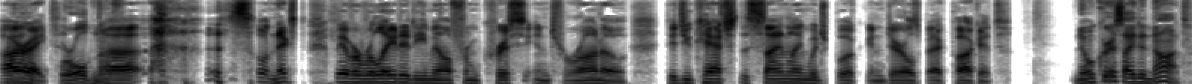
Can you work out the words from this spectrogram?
All Well, right. We're old enough. Uh, so next, we have a related email from Chris in Toronto. Did you catch the sign language book in Daryl's back pocket? No, Chris, I did not.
